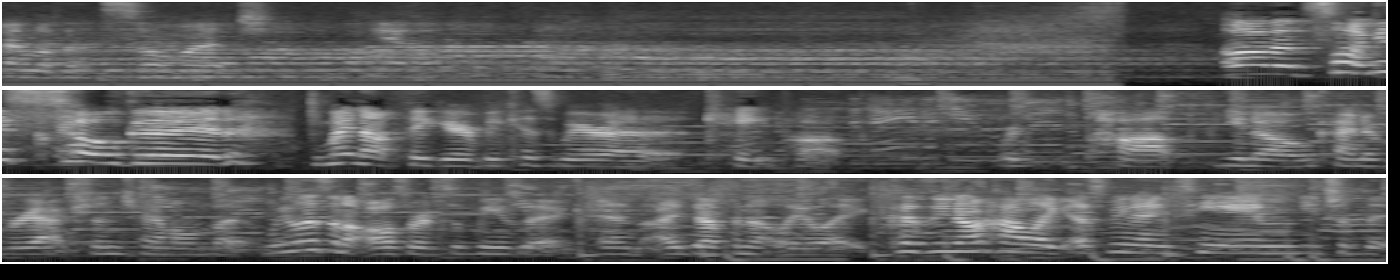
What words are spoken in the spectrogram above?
I love that so much. Yeah. Oh, that song is so good. You might not figure because we're a K-pop we're pop, you know, kind of reaction channel, but we listen to all sorts of music and I definitely like, cause you know how like SB19, each of the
